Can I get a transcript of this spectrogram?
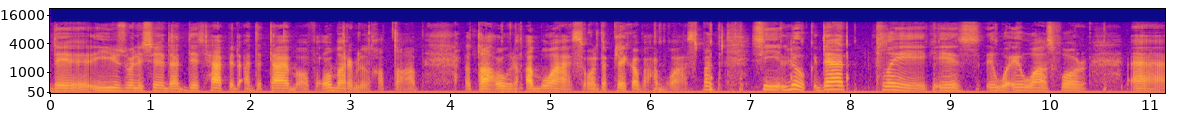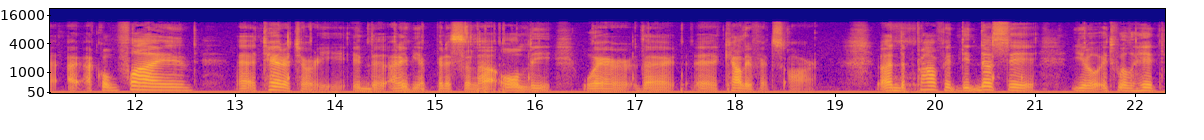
they usually say that this happened at the time of Umar ibn al-Khattab, Ta'un Amwas, or the plague of Amwas. But see, look, that plague is, it, it was for uh, a, a confined uh, territory in the Arabian Peninsula, only where the uh, caliphates are. And the Prophet did not say, you know, it will hit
